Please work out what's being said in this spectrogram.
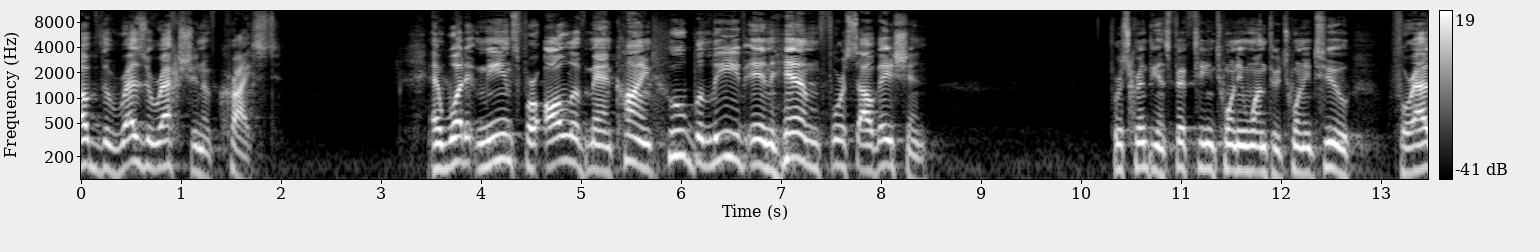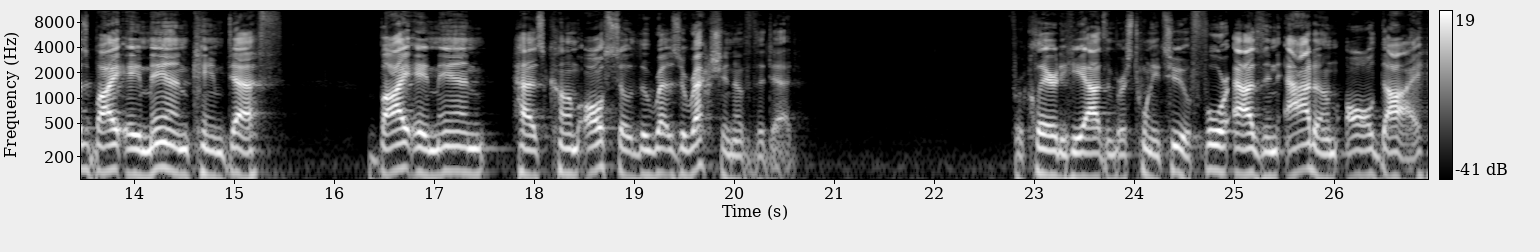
of the resurrection of Christ and what it means for all of mankind who believe in him for salvation. 1 Corinthians 15, 21 through 22 for as by a man came death, by a man has come also the resurrection of the dead. For clarity, he adds in verse 22 For as in Adam all die,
